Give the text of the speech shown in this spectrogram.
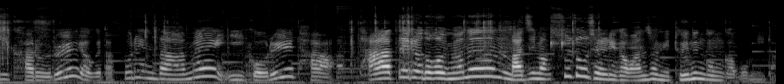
이 가루를 여기다 뿌린 다음에 이거를 다, 다 때려 넣으면은 마지막 수조 젤리가 완성이 되는 건가 봅니다.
